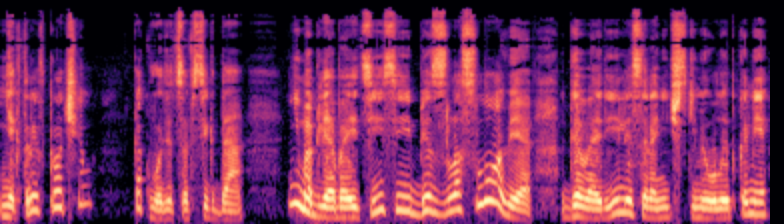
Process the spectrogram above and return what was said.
Некоторые, впрочем, как водится всегда, не могли обойтись и без злословия, говорили с ироническими улыбками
